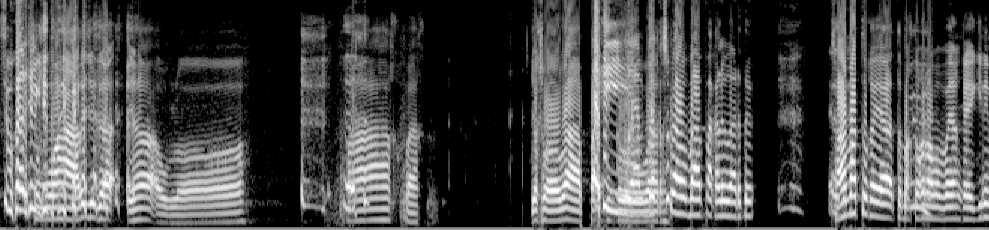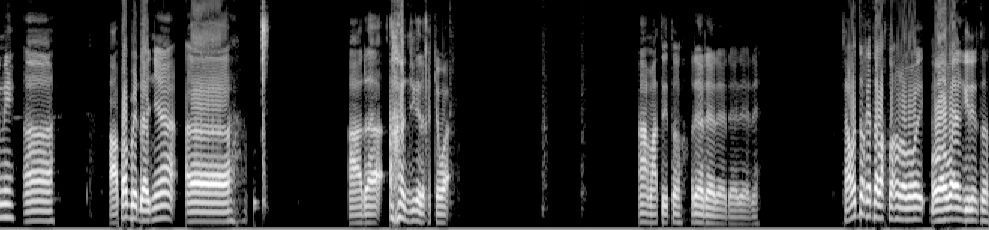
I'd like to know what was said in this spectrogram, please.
semua hari Semua hari juga. Ya Allah. Fuck, fuck. Jokes bawa bapak tuh iya keluar. jokes sama bapak keluar tuh Sama tuh kayak tebak-tebakan apa yang kayak gini nih. Eh apa bedanya eh ada anjing ada kecoa. Ah mati itu. Udah udah udah udah. udah. Sama tuh kayak waktu bawa bawa yang gini tuh.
